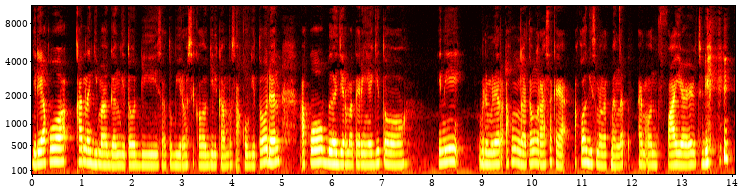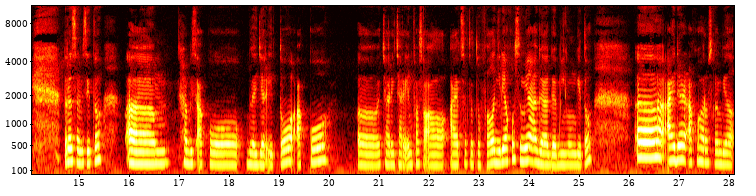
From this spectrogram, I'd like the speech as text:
jadi aku kan lagi magang gitu di satu biro psikologi di kampus aku gitu dan aku belajar materinya gitu. Ini bener-bener aku nggak tahu ngerasa kayak aku lagi semangat banget I'm on fire today. Terus habis itu um, habis aku belajar itu aku eh, cari-cari uh, info soal ayat satu TOEFL jadi aku sebenarnya agak-agak bingung gitu uh, either aku harus ngambil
